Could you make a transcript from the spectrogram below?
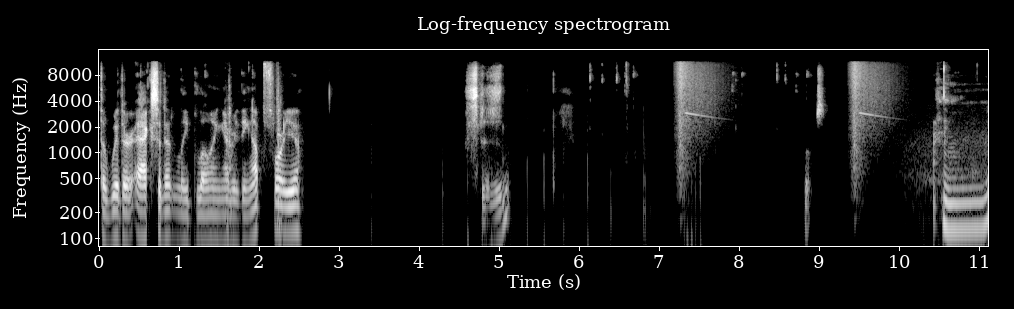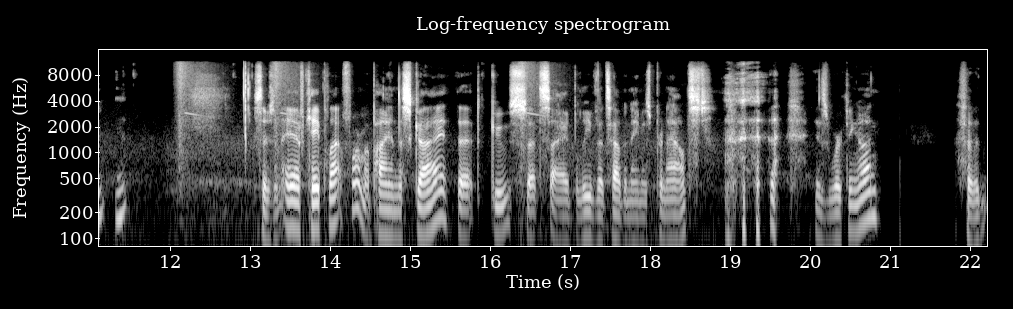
the wither accidentally blowing everything up for you. Oops. So there's an AFK platform up high in the sky that Goose, that's I believe that's how the name is pronounced, is working on. So,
